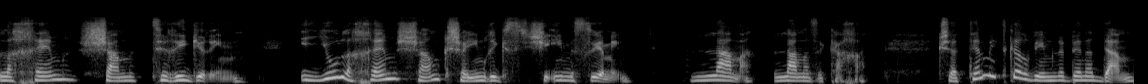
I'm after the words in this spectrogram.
לכם שם טריגרים. יהיו לכם שם קשיים רגשיים מסוימים. למה? למה זה ככה? כשאתם מתקרבים לבן אדם,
